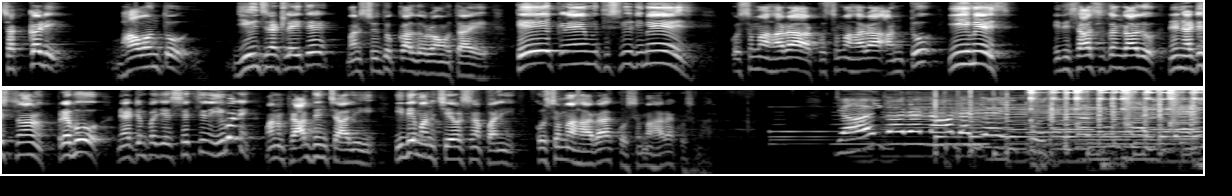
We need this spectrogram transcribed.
చక్కటి భావంతో జీవించినట్లయితే మన సుఖ దుఃఖాలు దూరం అవుతాయి. Take name with sweet image కుసుమహర కుసుమహర అంటూ ఈ ఇమేజ్ ఇది శాశ్వతం కాదు. నేను నటిస్తున్నాను. ప్రభు నటింపజేసే శక్తిని ఇవ్వని మనం ప్రార్థించాలి. ఇదే మనం చేయవలసిన పని. కుసుమహార కుసుమహార కుసుమహార. జై గరనాథ జై కుసుమ కుమారి జై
